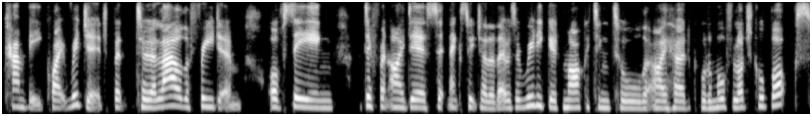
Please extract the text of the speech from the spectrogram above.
can be quite rigid but to allow the freedom of seeing different ideas sit next to each other there was a really good marketing tool that i heard called a morphological box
